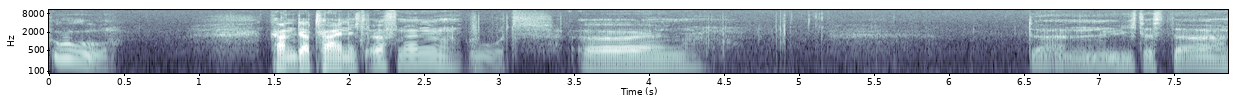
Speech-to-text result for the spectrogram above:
Huh. Kann Datei nicht öffnen? Gut. Äh, liegt es da.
